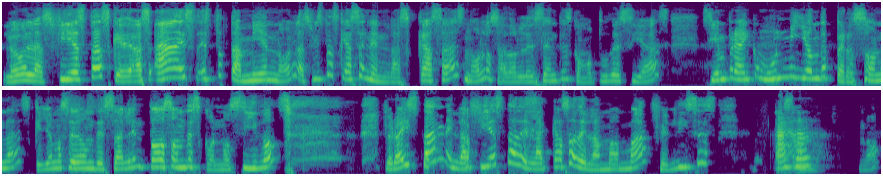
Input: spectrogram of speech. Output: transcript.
Luego las fiestas que hacen, ah, es- esto también, ¿no? Las fiestas que hacen en las casas, ¿no? Los adolescentes, como tú decías, siempre hay como un millón de personas que yo no sé de dónde salen, todos son desconocidos, pero ahí están en la fiesta de la casa de la mamá, felices, pasando, Ajá. ¿no?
